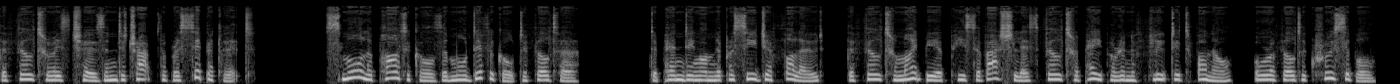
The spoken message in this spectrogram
The filter is chosen to trap the precipitate. Smaller particles are more difficult to filter. Depending on the procedure followed, the filter might be a piece of ashless filter paper in a fluted funnel, or a filter crucible.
